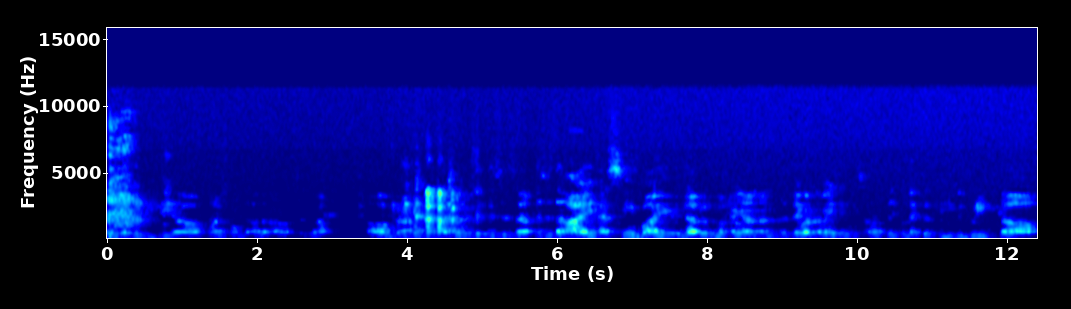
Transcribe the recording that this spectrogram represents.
And especially the uh, ones from the other Arabs as well. Um, so this is uh, this is the eye as seen by Jabir ibn Hayyan, and they were amazing. These Arabs. They collected the, the Greek, uh,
